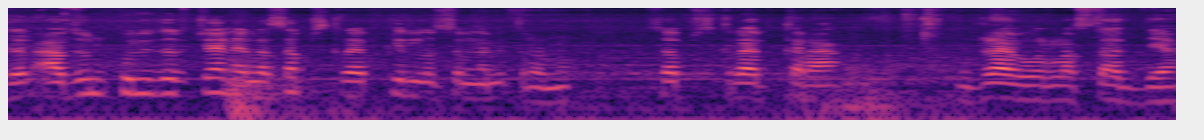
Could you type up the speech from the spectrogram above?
जर अजून कोणी जर चॅनलला सबस्क्राईब केलं नसेल ना मित्रांनो सबस्क्राईब करा. ड्रायव्हरला साथ द्या.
